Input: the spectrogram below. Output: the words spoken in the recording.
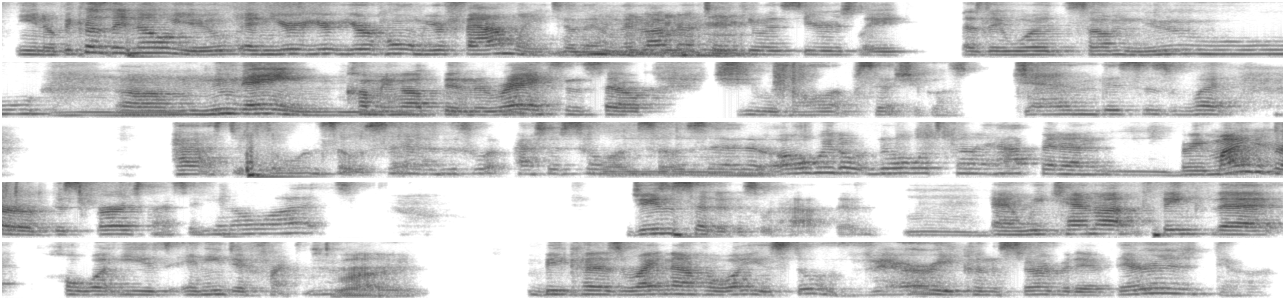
you know because they know you and you're you're, you're home your family to them they're not going to take you as seriously as they would some new Mm. um, new name coming up in the Mhm. ranks and so she was all upset she goes jen this is what pastor so and so said this is what pastor so and so said and oh we don't know what's going to happen and Mm. I reminded her of this verse, and I said, you know what? Jesus said that this would happen. Mm. And we cannot think that Hawaii is any different Right. because right now Hawaii is still very conservative. There is there are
